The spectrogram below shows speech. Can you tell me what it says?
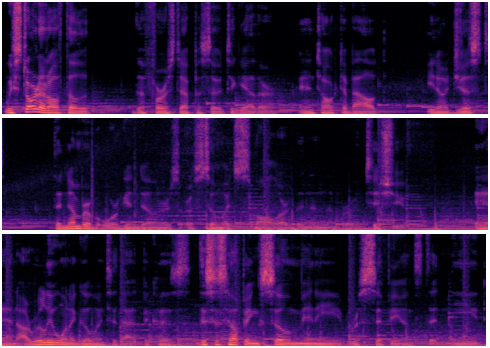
we started off the the first episode together and talked about, you know, just the number of organ donors are so much smaller than the number of tissue. And I really want to go into that because this is helping so many recipients that need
